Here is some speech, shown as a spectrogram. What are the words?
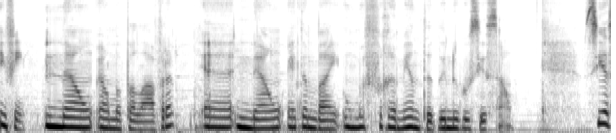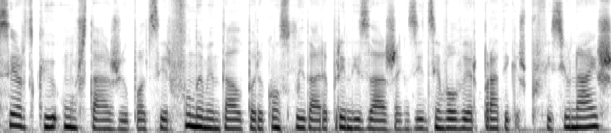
Enfim, não é uma palavra, uh, não é também uma ferramenta de negociação. Se é certo que um estágio pode ser fundamental para consolidar aprendizagens e desenvolver práticas profissionais,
